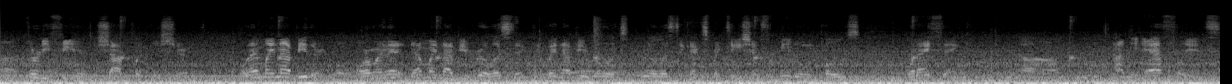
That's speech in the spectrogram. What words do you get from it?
uh, 30 feet in the shot put this year. Well, that might not be their goal, or might that might not be realistic. It might not be a real, realistic expectation for me to impose what I think um, on the athletes.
